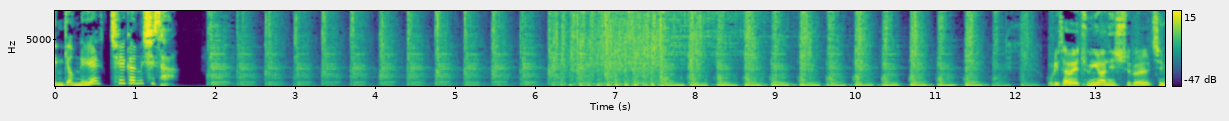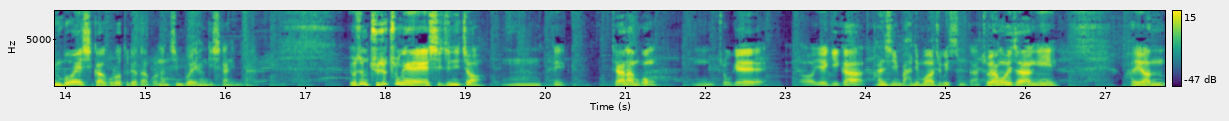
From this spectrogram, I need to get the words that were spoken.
김경래의 최강 시사. 우리 사회의 중요한 이슈를 진보의 시각으로 들여다보는 진보의 향기 시간입니다. 요즘 주주총회 시즌이죠. 음, 대한항공 음, 쪽에 어, 얘기가 관심이 많이 모아지고 있습니다. 조양호 회장이 과연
